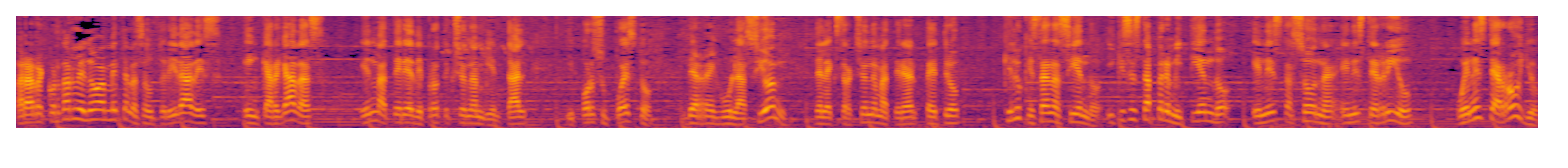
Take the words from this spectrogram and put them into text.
para recordarle nuevamente a las autoridades encargadas en materia de protección ambiental y por supuesto de regulación de la extracción de material petro, qué es lo que están haciendo y qué se está permitiendo en esta zona, en este río o en este arroyo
